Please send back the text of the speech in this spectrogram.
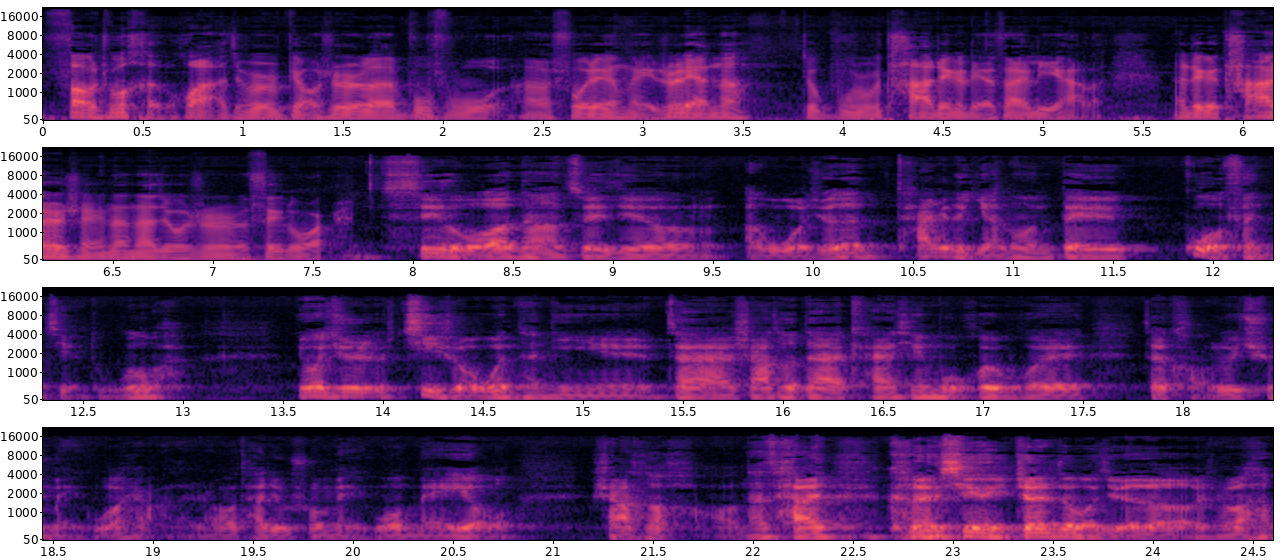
放出狠话，就是表示了不服啊，说这个美职联呢就不如他这个联赛厉害了。那这个他是谁呢？那就是 C 罗。C 罗呢，最近啊，我觉得他这个言论被过分解读了吧？因为就是记者问他你在沙特待开心不？会不会再考虑去美国啥的？然后他就说美国没有沙特好。那他可能心里真这么觉得，是吧？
